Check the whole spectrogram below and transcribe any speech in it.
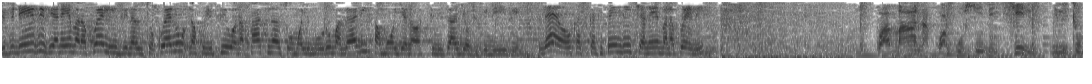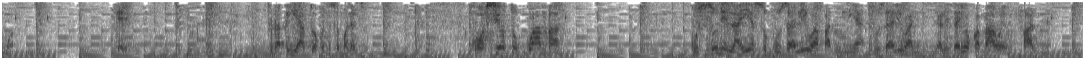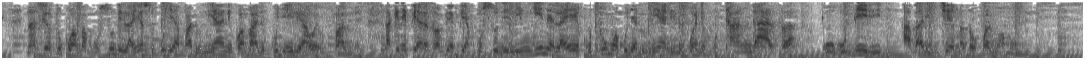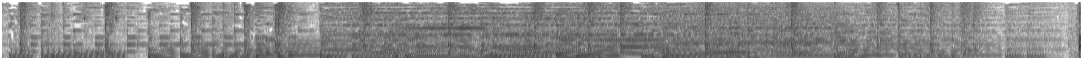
vipindi hivi vya neema na kweli vinaletwa kwenu na kulipiwa na ptns wa mwalimu huruma gadi pamoja na wasikilizaji wa vipindi hivi. Leo katika kipindi cha neema na kweli kwa maana kwa kusudi hili nilitumwa. Okay. tunapiga hatua kwenye somo letu. Kwao sio tu kwamba kusudi la yesu kuzaliwa hapa dunia kuzaliwa alizaliwa kwamba awe mfalme. Na sio tu kwamba kusudi la yesu kuja hapa duniani kwamba alikuja ili awe mfalme lakini pia anatuambia pia kusudi lingine la yeye kutumwa kuja duniani ilikuwa ni kutangaza kuhubiri habari njema za ufalme wa mungu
